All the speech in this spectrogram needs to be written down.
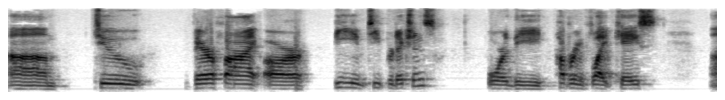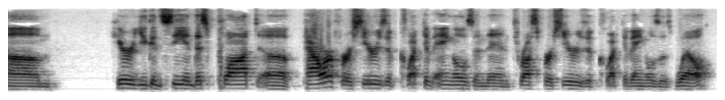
um, to verify our BEMT predictions for the hovering flight case. Um, here you can see in this plot uh, power for a series of collective angles and then thrust for a series of collective angles as well.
